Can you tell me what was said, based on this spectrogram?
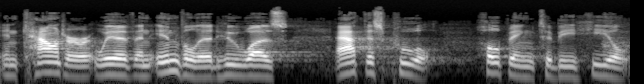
encounter with an invalid who was at this pool hoping to be healed.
